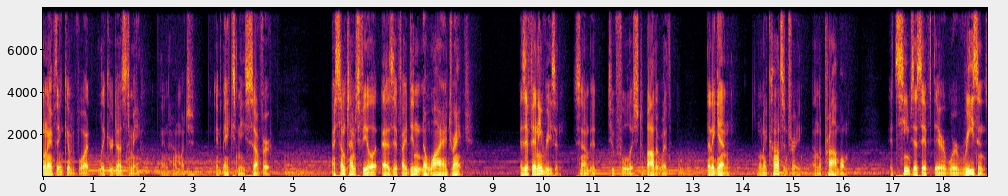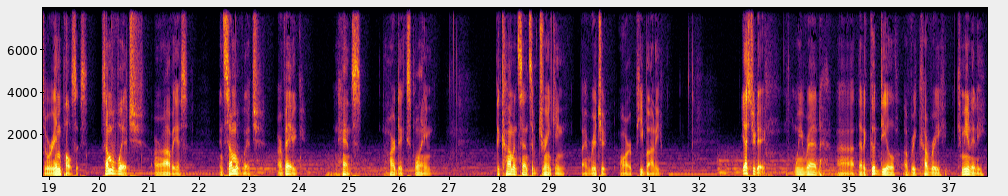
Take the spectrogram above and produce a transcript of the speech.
When I think of what liquor does to me and how much it makes me suffer, I sometimes feel as if I didn't know why I drank. As if any reason sounded too foolish to bother with. Then again, when I concentrate on the problem, it seems as if there were reasons or impulses, some of which are obvious, and some of which are vague, and hence hard to explain. The Common Sense of Drinking by Richard R. Peabody. Yesterday, we read uh, that a good deal of recovery community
